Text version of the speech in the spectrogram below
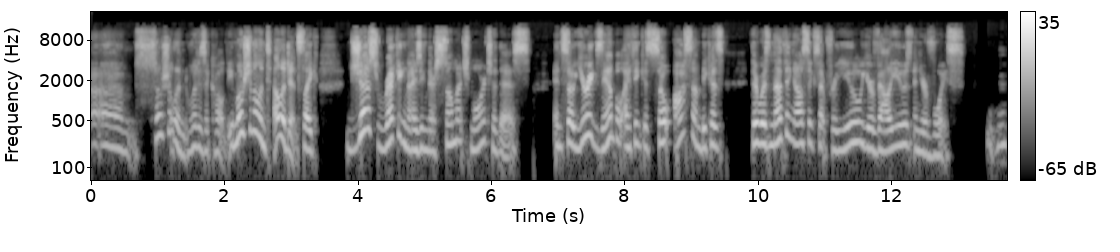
um social and what is it called? Emotional intelligence like just recognizing there's so much more to this. And so your example i think is so awesome because there was nothing else except for you your values and your voice Mhm.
